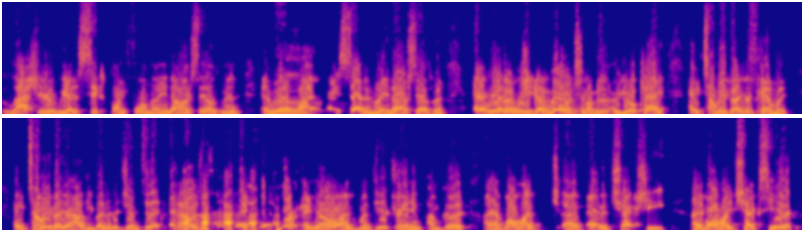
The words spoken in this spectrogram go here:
last year we had a six point four million dollar salesman and we had a five point seven million dollar salesman. Every other week I'm going to them. I'm like, are you okay? Hey, tell me about your family. Hey, tell me about your house. You been to the gym today? And I was just like, I know. I went through your training. I'm good. I have all my. I have a check sheet. I have all my checks here.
